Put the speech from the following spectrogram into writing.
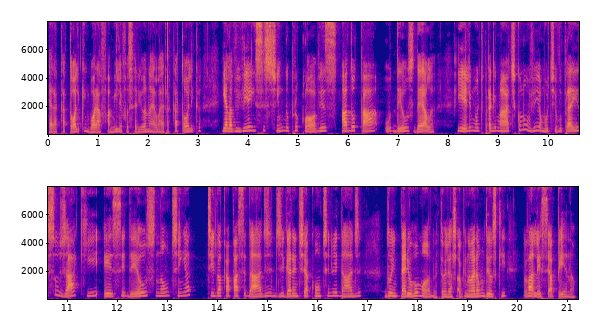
era católica, embora a família fosse ariana, ela era católica, e ela vivia insistindo para o Clovis adotar o Deus dela, e ele, muito pragmático, não via motivo para isso, já que esse Deus não tinha tido a capacidade de garantir a continuidade do Império Romano. Então ele achava que não era um Deus que valesse a pena.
